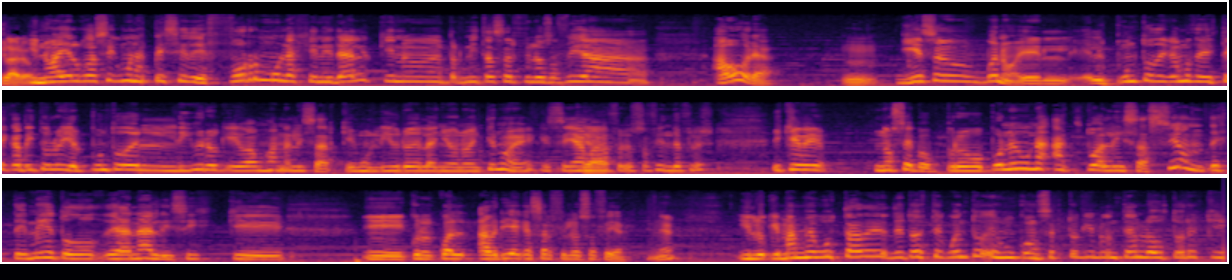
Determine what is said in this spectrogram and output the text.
Claro. Y no hay algo así como una especie de fórmula general que nos permita hacer filosofía ahora. Mm. Y eso, bueno, el, el punto, digamos, de este capítulo y el punto del libro que vamos a analizar, que es un libro del año 99, que se llama Ya. Philosophy in the Flesh, es que, no sé, po, proponen una actualización de este método de análisis que, eh, con el cual habría que hacer filosofía. ¿ya? Y lo que más me gusta de, de todo este cuento es un concepto que plantean los autores, que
